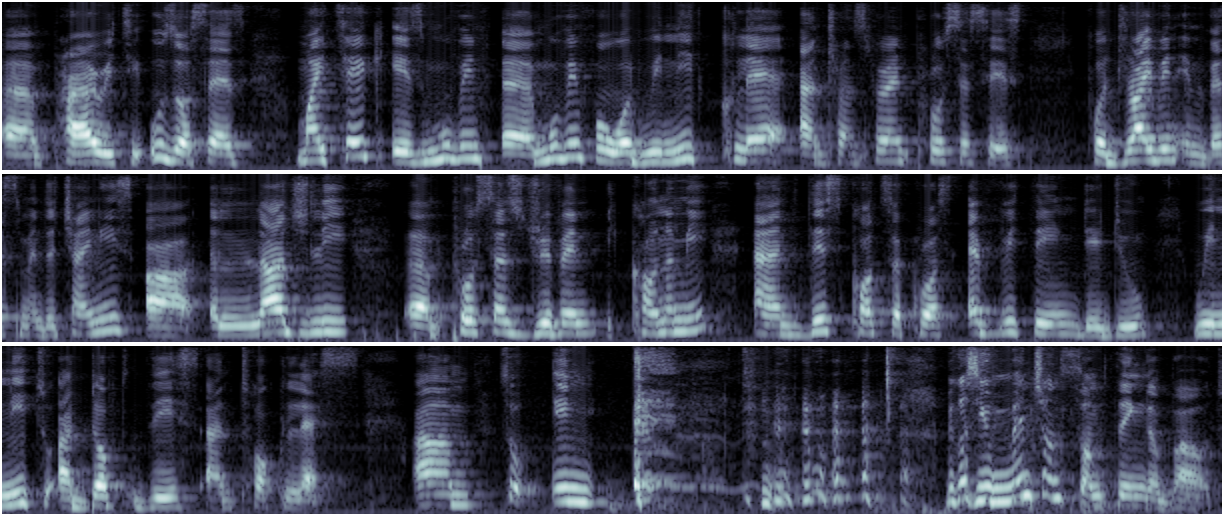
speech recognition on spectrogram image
uh, priority. Uzo says, my take is moving, uh, moving forward, we need clear and transparent processes for driving investment. The Chinese are a largely um, process-driven economy, and this cuts across everything they do. We need to adopt this and talk less. Um, so, in because you mentioned something about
